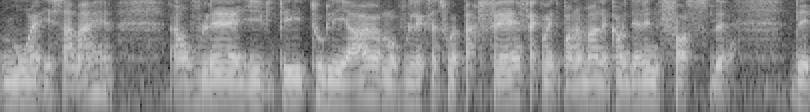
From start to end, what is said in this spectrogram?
moi et sa mère. On voulait y éviter tous les heures, on voulait que ça soit parfait. Fait qu'on était probablement qu'on lui donnait une force de, de,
